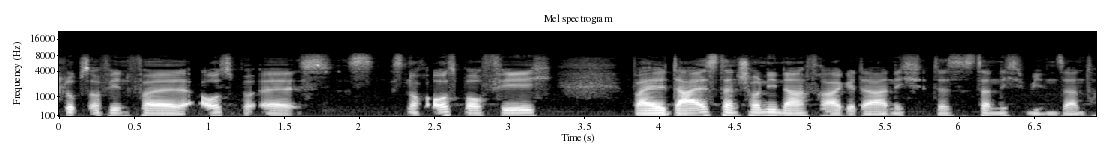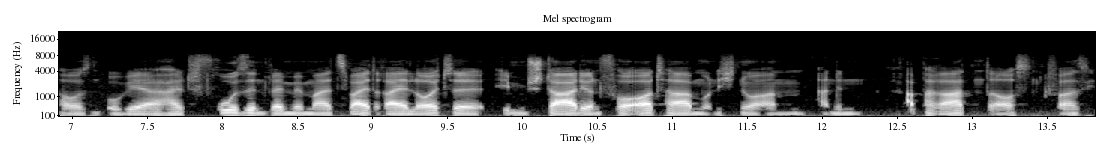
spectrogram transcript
Clubs auf jeden Fall ausba äh, ist, ist noch ausbaufähig weil da ist dann schon die Nachfrage da. Nicht, das ist dann nicht wie in Sandhausen, wo wir halt froh sind, wenn wir mal zwei, drei Leute im Stadion vor Ort haben und nicht nur am, an den Apparaten draußen quasi.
